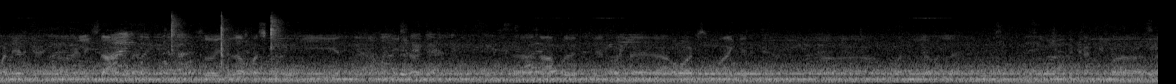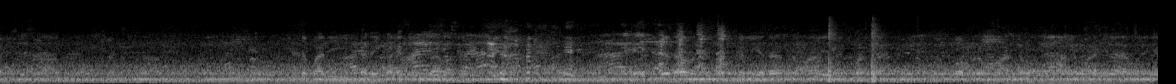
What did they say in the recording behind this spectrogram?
பண்ணியிருக்கேன். ரிலீஸ் ஆகலை. ஸோ இதுதான் ஃபஸ்ட்டு மூவி எனக்கு ரிலீஸ் ஆகுது நாற்பதுக்கு மேற்பட்ட அவார்ட்ஸும் வாங்கியிருக்கேன். ஒன் லெவலில் ஸோ இது கண்டிப்பாக சக்ஸஸ் ஆகும் சக்ஸஸ் ஆகும். இந்த மாதிரி கதைக்களங்கள் தான் இதுதான் வந்து மக்கள் யதார்த்தமாக எதிர்பார்க்குறாங்க ரொம்ப பிரம்மாண்டம் அந்த மாதிரிலாம் வந்து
